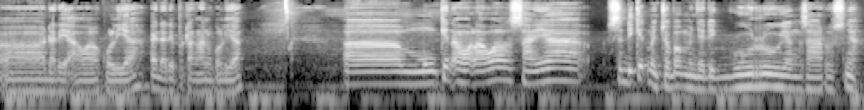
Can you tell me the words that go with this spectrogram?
eh, dari awal kuliah, eh dari pertengahan kuliah. Eh, mungkin awal-awal saya sedikit mencoba menjadi guru yang seharusnya.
